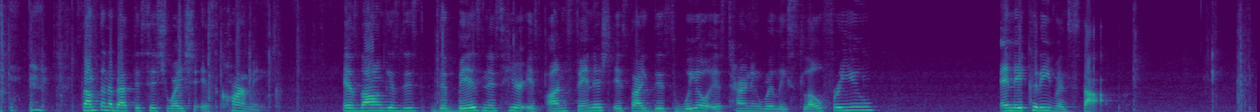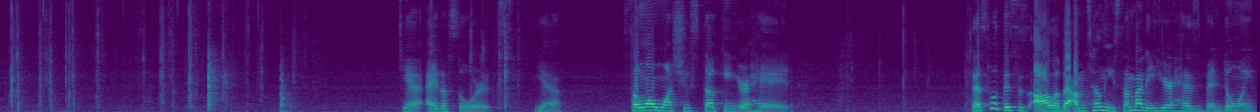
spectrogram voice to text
Something about this situation is karmic. As long as this the business here is unfinished, it's like this wheel is turning really slow for you and it could even stop. Yeah, Eight of Swords. Yeah. Someone wants you stuck in your head. That's what this is all about. I'm telling you, somebody here has been doing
